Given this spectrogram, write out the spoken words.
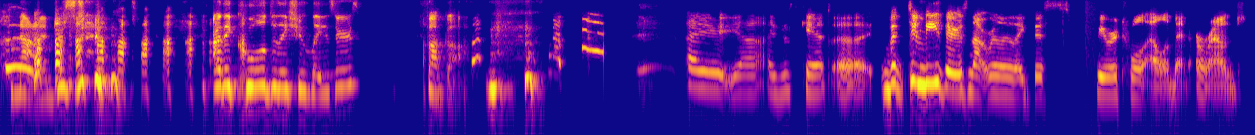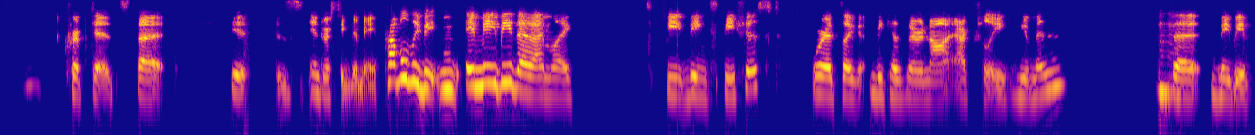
not interested. Are they cool? Do they shoot lasers? Fuck off. I yeah, I just can't. Uh, but to me, there's not really like this spiritual element around cryptids that is interesting to me. Probably be it may be that I'm like spe- being speciest, where it's like because they're not actually human, Mhm. that maybe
